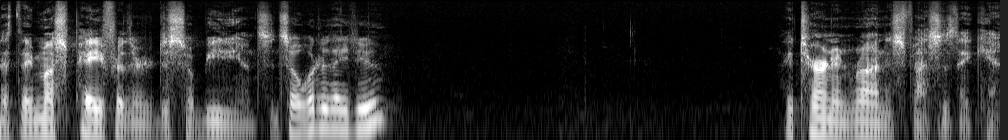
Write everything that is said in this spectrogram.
that they must pay for their disobedience. And so, what do they do? They turn and run as fast as they can.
